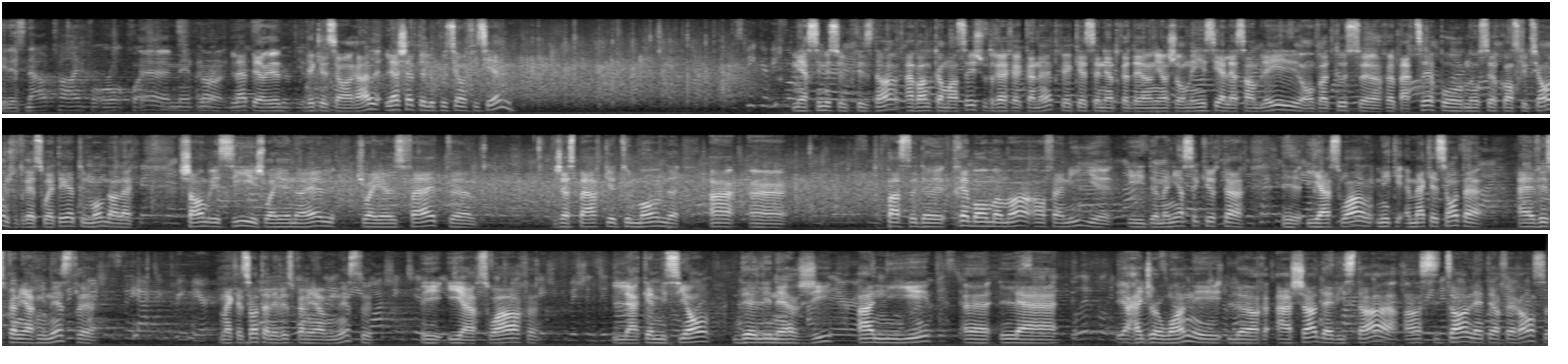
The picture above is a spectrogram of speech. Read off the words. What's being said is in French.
Euh, maintenant, la période des questions orales. La chef de l'opposition officielle. Merci, Monsieur le Président. Avant de commencer, je voudrais reconnaître que c'est notre dernière journée ici à l'Assemblée. On va tous euh, repartir pour nos circonscriptions. Je voudrais souhaiter à tout le monde dans la Chambre ici joyeux Noël, joyeuses fêtes. Euh, j'espère que tout le monde passe de très bons moments en famille et de manière sécuritaire. Hier soir, ma question est à, la vice-première ministre. Ma question est à la vice-première ministre. Hier soir, la Commission de l'énergie a nié euh, la Hydro One et leur achat d'Avista en citant l'interférence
